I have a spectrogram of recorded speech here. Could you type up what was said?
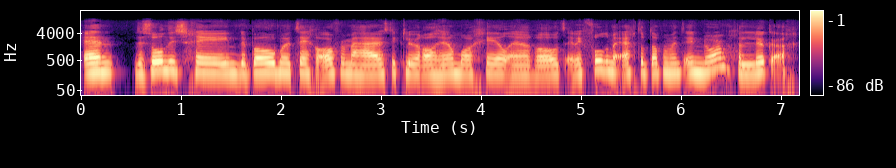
En de zon die scheen, de bomen tegenover mijn huis, die kleuren al heel mooi geel en rood. En ik voelde me echt op dat moment enorm gelukkig.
